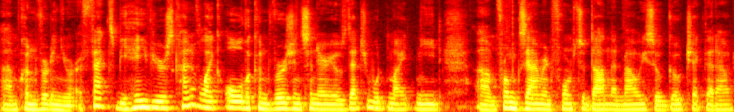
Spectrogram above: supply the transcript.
um, converting your effects, behaviors, kind of like all the conversion scenarios that you would might need um, from Xamarin Forms to .NET MAUI, so go check that out.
